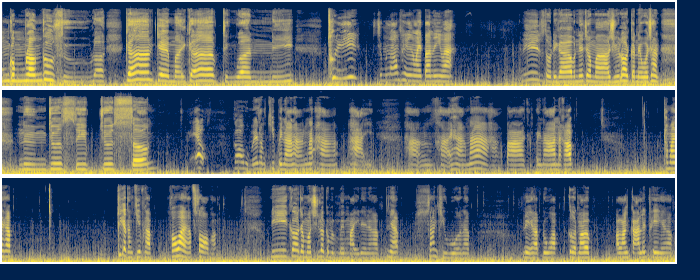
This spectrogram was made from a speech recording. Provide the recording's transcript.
มกำลังเข้าสู่รายการเกมใหม่ครับ ถึงวันนี้ ทุยจะมาร้องเพลงอะไรตอนนี้วะวันนี้สวัสดีครับวันนี้จะมาเอาชีวิตรอดกันในเวอร์ชัน1.10.2แล้วก็ผมไม่ได้ทำคลิปไปนานห่างนะห่างหายห่างหายห่างหน้าห่างตากันไปนานนะครับทำไมครับ ที่จะทำคลิปครับ เพราะว่าครับสอบครับ นี่ก็จะมาชิ้นเรากันแบบใหม่ๆเลยนะครับเนี่ยครับสร้างคิวเวอร์นะครับนี่ครับดูครับเกิดมาแบบอลังการเล่นเพลงนะครับ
